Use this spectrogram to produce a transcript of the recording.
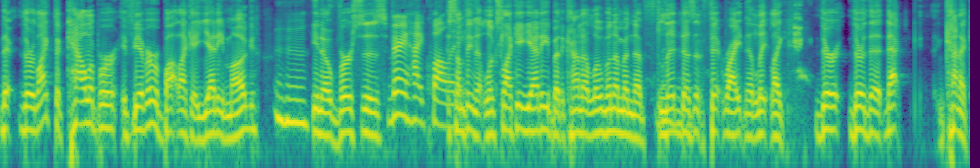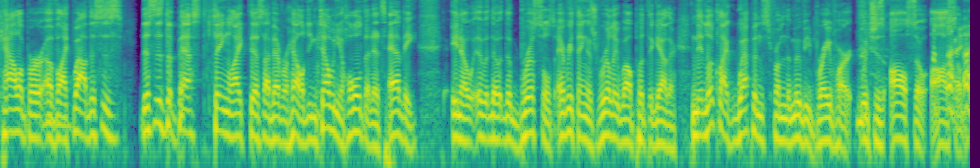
they're they're like the caliber. If you ever bought like a Yeti mug, you know, versus Very high quality. something that looks like a Yeti, but it kind of aluminum and the lid doesn't fit right, and it li- like they're they're the that kind of caliber of like, wow, this is this is the best thing like this I've ever held. You can tell when you hold it, it's heavy. You know, it- the the bristles, everything is really well put together, and they look like weapons from the movie Braveheart, which is also awesome.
